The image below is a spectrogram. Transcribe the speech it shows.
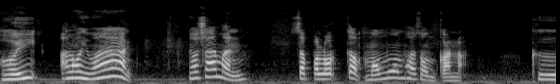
เฮ้ย อร่อยมากรสชาติเหมือน สับปะรดกับมะม่วงผสมกันอะคือ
